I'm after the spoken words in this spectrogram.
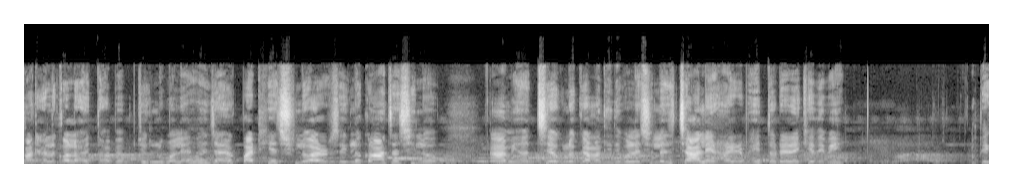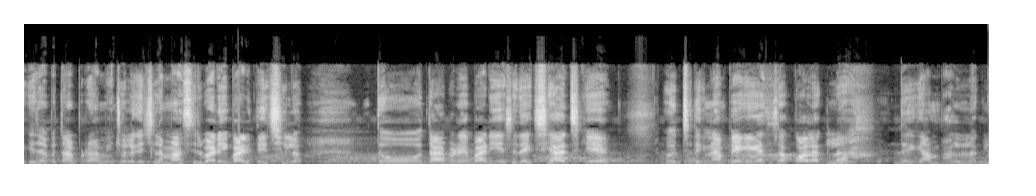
কাঁঠাল কলা হয়তো হবে যেগুলো বলে, ওই যাই হোক পাঠিয়েছিল আর সেগুলো কাঁচা ছিল। আমি হচ্ছে ওগুলোকে আমার দিদি বলেছিল যে চালের হাঁড়ির ভেতরে রেখে দিবি। পেকে যাবে। তারপরে আমি চলে গেছিলাম মাসির বাড়ি, বাড়িতেই ছিল। তো তারপরে বাড়ি এসে দেখছি আজকে হচ্ছে দেখি না পেকে গেছে সব কলাগুলো। দেখে আমার ভালো লাগল।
